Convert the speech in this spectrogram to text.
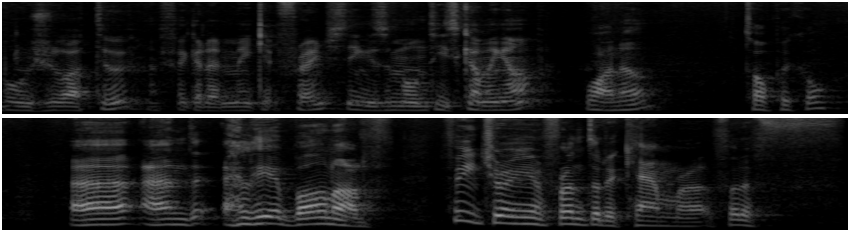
Bonjour à tous. I figured I'd make it French, seeing as Monty's coming up. Why not? Topical. Uh, and Eliot Barnard, featuring in front of the camera for the f-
